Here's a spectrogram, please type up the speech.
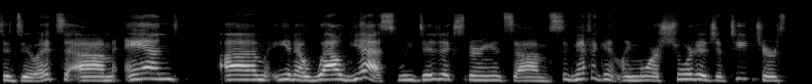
to do it? Um, and um, you know, while yes, we did experience um, significantly more shortage of teachers,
